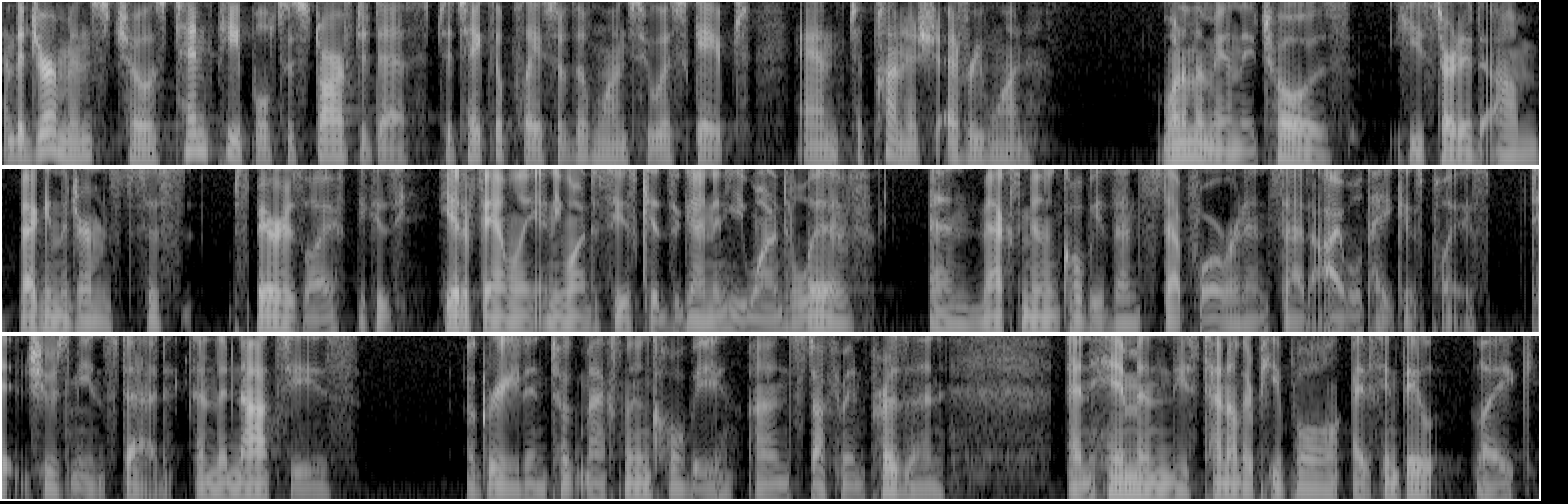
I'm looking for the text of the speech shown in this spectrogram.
and the Germans chose 10 people to starve to death to take the place of the ones who escaped and to punish everyone. One of the men they chose, he started um, begging the Germans to s- spare his life because he had a family and he wanted to see his kids again and he wanted to live. And Maximilian Kolbe then stepped forward and said, I will take his place. T- choose me instead. And the Nazis agreed and took Maximilian Kolbe and stuck him in prison. And him and these 10 other people, I think they like,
